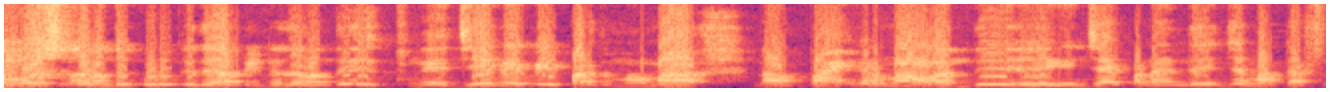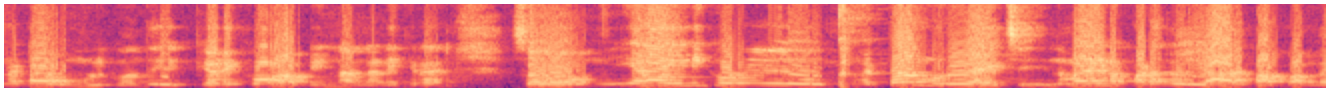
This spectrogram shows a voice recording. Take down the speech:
எமோஷனல் வந்து கொடுக்குது அப்படின்றத வந்து ஜேபிபி படத்து மூலமா நான் பயங்கரமா வந்து என்ஜாய் பண்ணேன். இந்த என்ஜாய்மெண்ட் டெஃபினட்டா உங்களுக்கு வந்து கிடைக்கும் அப்படின்னு நான் நினைக்கிறேன். சோ ஏன்னா இன்னைக்கு ஒரு டேர்ம் உருவாயிடுச்சு. இந்த மாதிரியான படங்கள் யார் பார்ப்பாங்க?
